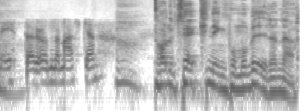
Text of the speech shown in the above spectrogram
meter under marken. Har du täckning på mobilen där?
